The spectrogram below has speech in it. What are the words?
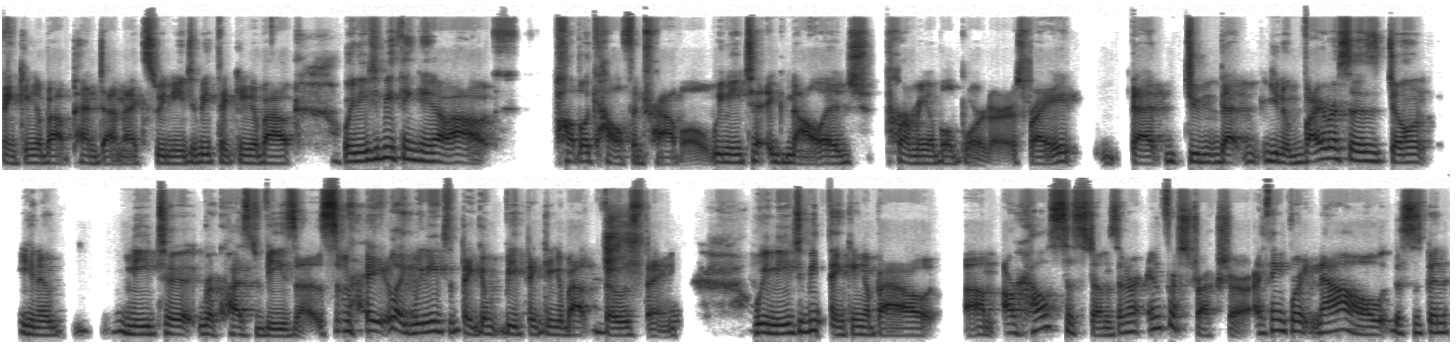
thinking about pandemics. We need to be thinking about we need to be thinking about public health and travel. We need to acknowledge permeable borders, right? That do that you know viruses don't you know need to request visas, right? Like we need to think of, be thinking about those things. We need to be thinking about um, our health systems and our infrastructure. I think right now this has been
